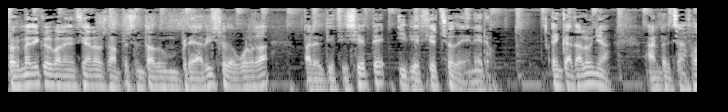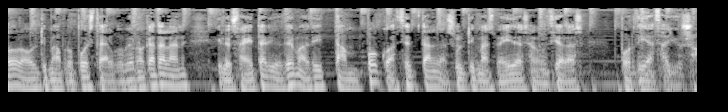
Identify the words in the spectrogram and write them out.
Los médicos valencianos han presentado un preaviso de huelga para el 17 y 18 de enero. En Cataluña han rechazado la última propuesta del gobierno catalán y los sanitarios de Madrid tampoco aceptan las últimas medidas anunciadas por Díaz Ayuso.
